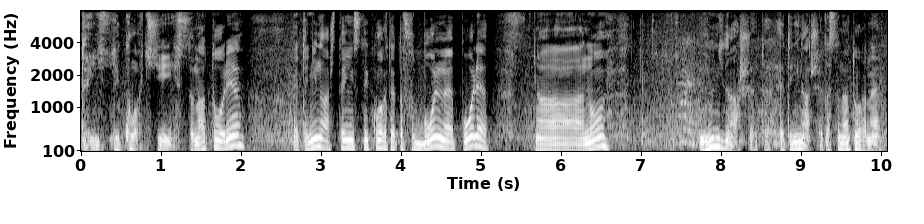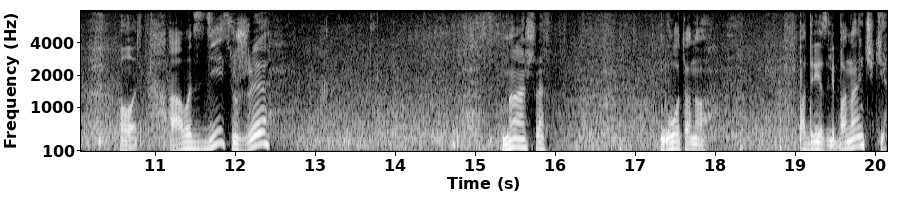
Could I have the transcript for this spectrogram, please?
теннисный корт чей? Санатория. Это не наш теннисный корт, это футбольное поле. А, но, ну, не наше это. Это не наше, это санаторное. Вот. А вот здесь уже наше. Вот оно. Подрезали бананчики,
